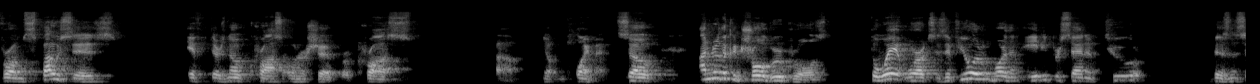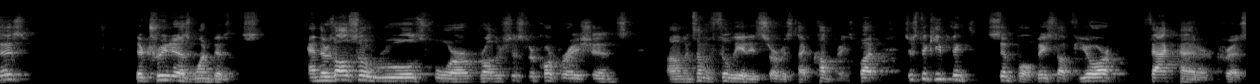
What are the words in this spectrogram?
from spouses if there's no cross ownership or cross uh, you know, employment. So under the control group rules, the way it works is if you own more than 80% of two businesses, they're treated as one business. And there's also rules for brother sister corporations um, and some affiliated service type companies. But just to keep things simple, based off your fact pattern, Chris,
